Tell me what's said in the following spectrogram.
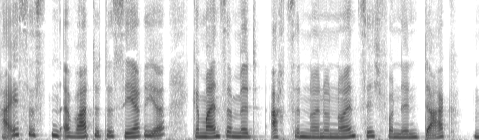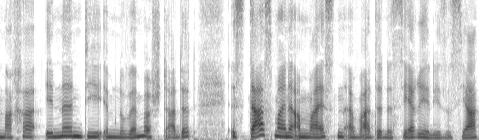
heißesten erwartete Serie, gemeinsam mit 1899 von den Dark-MacherInnen, die im November startet. Ist das meine am meisten erwartete Serie dieses Jahr?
